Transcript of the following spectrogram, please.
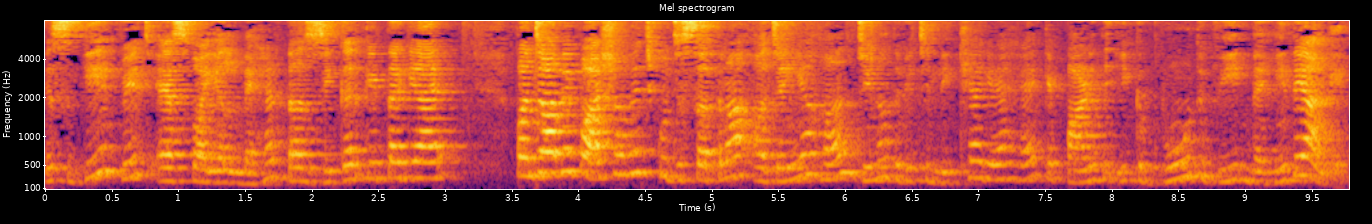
ਇਸ ਗੀਤ ਵਿੱਚ ਐਸਵਾਈਐਲ ਨਹਿਰ ਦਾ ਜ਼ਿਕਰ ਕੀਤਾ ਗਿਆ ਹੈ। ਪੰਜਾਬੀ ਭਾਸ਼ਾ ਵਿੱਚ ਕੁਝ ਸਤਰਾਂ ਅਜਈਆਂ ਹਨ ਜਿਨ੍ਹਾਂ ਦੇ ਵਿੱਚ ਲਿਖਿਆ ਗਿਆ ਹੈ ਕਿ ਪਾਣੀ ਦੀ ਇੱਕ ਬੂੰਦ ਵੀ ਨਹੀਂ ਦੇਾਂਗੇ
